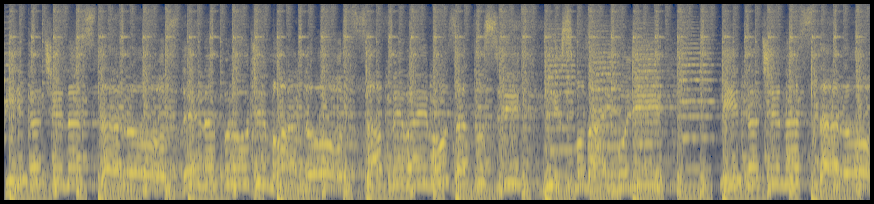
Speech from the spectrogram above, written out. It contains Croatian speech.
Pitaće će starost, gde nam prođe mladost? Zapevajmo zato svi, mi smo najbolji. Pitaće će starost.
